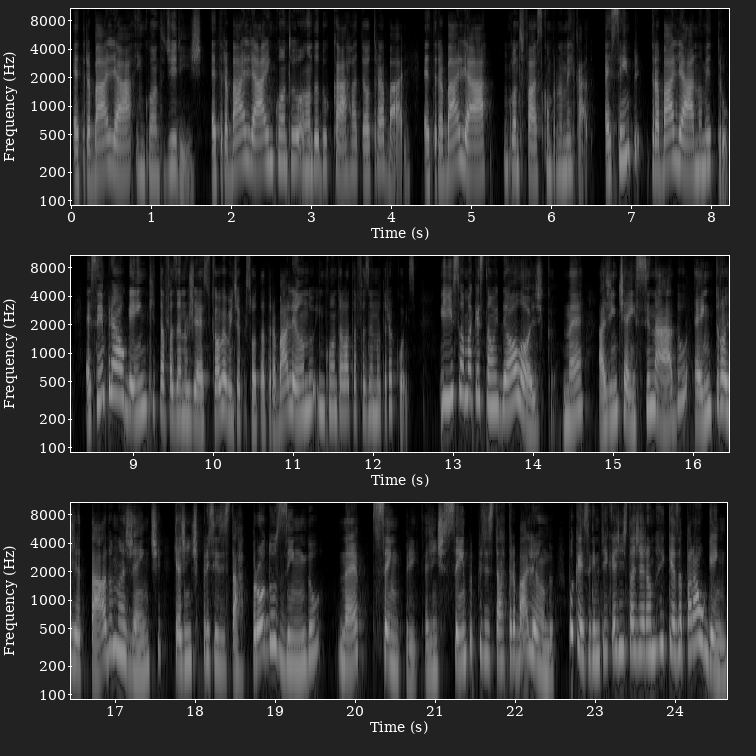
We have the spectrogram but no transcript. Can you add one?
é trabalhar enquanto dirige, é trabalhar enquanto anda do carro até o trabalho, é trabalhar enquanto faz compra no mercado. É sempre trabalhar no metrô. É sempre alguém que está fazendo gesto que, obviamente, a pessoa está trabalhando enquanto ela está fazendo outra coisa. E isso é uma questão ideológica, né? A gente é ensinado, é introjetado na gente que a gente precisa estar produzindo né? Sempre. A gente sempre precisa estar trabalhando. Porque significa que a gente está gerando riqueza para alguém.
